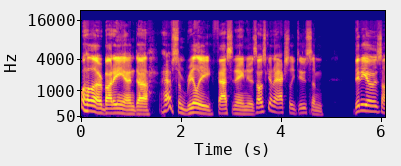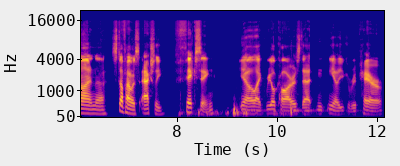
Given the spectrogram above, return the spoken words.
Well, hello, everybody, and uh, I have some really fascinating news. I was going to actually do some videos on uh, stuff I was actually fixing, you know, like real cars that you know you could repair.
